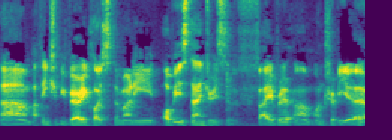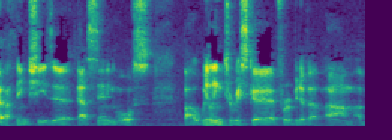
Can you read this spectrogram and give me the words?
Um, I think she'd be very close to the money. Obvious Danger is the favourite um, on Trevier. I think she's an outstanding horse, but willing to risk her for a bit of a, um, a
